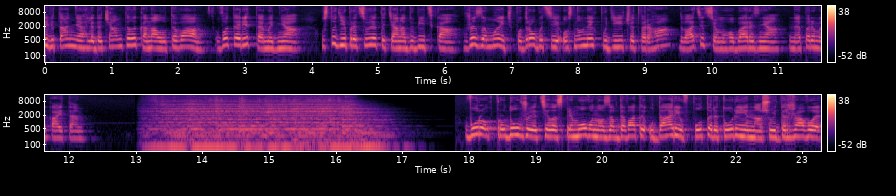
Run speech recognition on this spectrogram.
Щирі вітання глядачам телеканалу ТВА. В етері теми дня. У студії працює Тетяна Дубіцька. Вже за мить подробиці основних подій четверга, 27 березня. Не перемикайте. Ворог продовжує цілеспрямовано завдавати ударів по території нашої держави.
